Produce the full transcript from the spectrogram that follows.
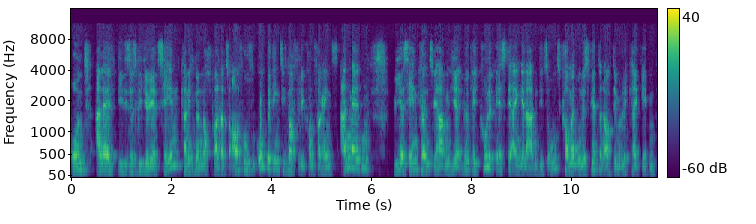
Und alle, die dieses Video jetzt sehen, kann ich nur noch mal dazu aufrufen, unbedingt sich noch für die Konferenz anmelden. Wie ihr sehen könnt, wir haben hier wirklich coole Gäste eingeladen, die zu uns kommen und es wird dann auch die Möglichkeit geben,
